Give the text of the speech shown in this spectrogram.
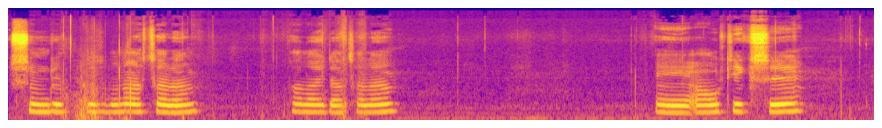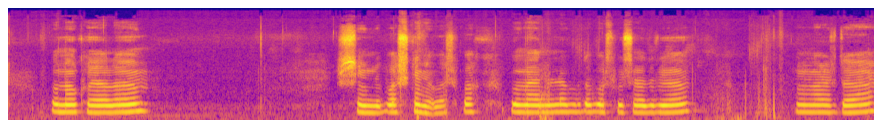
Şimdi biz bunu atalım. Palayı da atalım. Ee, 6x'i buna koyalım. Şimdi başka ne var? Bak bu mermiler burada boş boşuna duruyor. Bunlar da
